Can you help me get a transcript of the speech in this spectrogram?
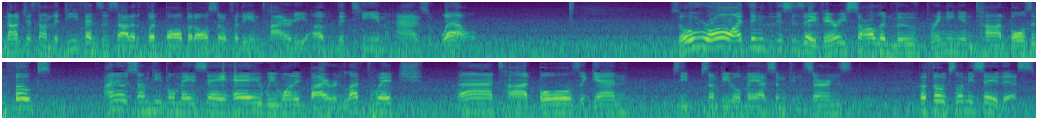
not just on the defensive side of the football, but also for the entirety of the team as well. So, overall, I think this is a very solid move bringing in Todd Bowles. And, folks, I know some people may say, hey, we wanted Byron Leftwich, ah, Todd Bowles again. See, some people may have some concerns. But, folks, let me say this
